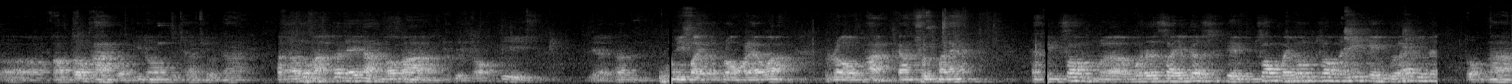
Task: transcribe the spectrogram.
ออความต้องการของพี่น้องประชาชนได้อาสาสมัครก็แนะนำเข้ามาติดต่อที่เนี่ยท่านมีใบรับรองแล้วว่า การฝึกมาแล้วแต่ซ่อมเอ่อมอเตอร์ไซค์ก็เก่งซ่อมไปโน่นซ่อมไปนี่เก่งอยู่แล้วอยู่ในตกงาน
